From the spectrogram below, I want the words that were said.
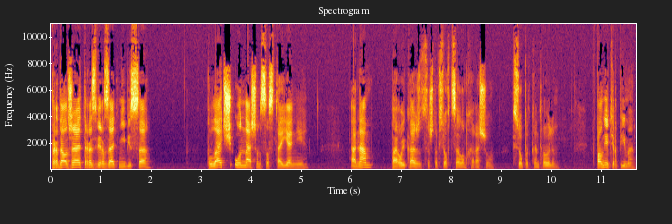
продолжает разверзать небеса, плач о нашем состоянии, а нам порой кажется, что все в целом хорошо, все под контролем, вполне терпимо.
